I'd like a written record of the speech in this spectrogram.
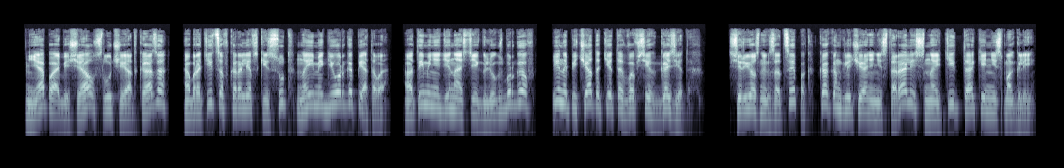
Я пообещал в случае отказа обратиться в Королевский суд на имя Георга V от имени династии Глюксбургов и напечатать это во всех газетах. Серьезных зацепок, как англичане не старались, найти так и не смогли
